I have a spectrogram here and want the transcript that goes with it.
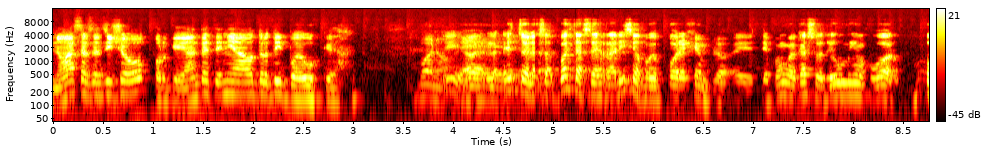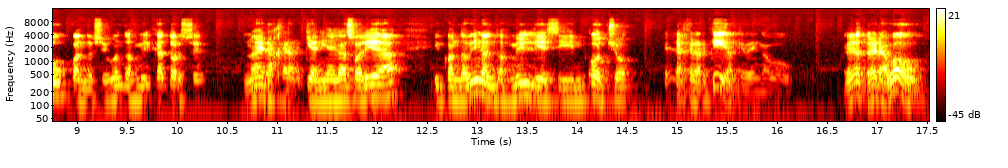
no va a ser sencillo porque antes tenía otro tipo de búsqueda. Bueno, eh, esto de las apuestas es rarísimo porque, por ejemplo, eh, te pongo el caso de un mismo jugador. Bow, cuando llegó en 2014, no era jerarquía ni de casualidad, y cuando vino en 2018, era jerarquía que venga Bow. El otro era Bow.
